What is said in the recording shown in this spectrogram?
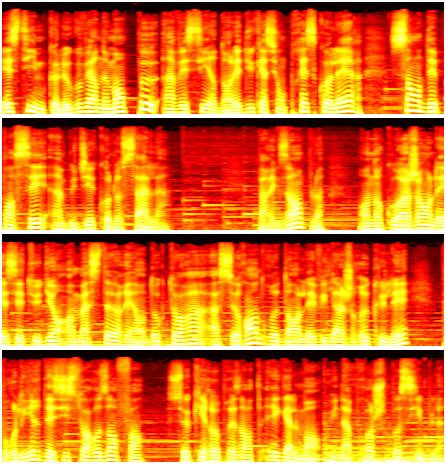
estime que le gouvernement peut investir dans l'éducation préscolaire sans dépenser un budget colossal. Par exemple, en encourageant les étudiants en master et en doctorat à se rendre dans les villages reculés pour lire des histoires aux enfants, ce qui représente également une approche possible.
